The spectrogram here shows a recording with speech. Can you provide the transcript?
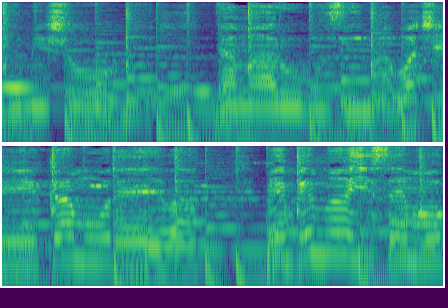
y'imishubi nyamara ubuzima bucika mureba. Mwebwe mwahisemo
